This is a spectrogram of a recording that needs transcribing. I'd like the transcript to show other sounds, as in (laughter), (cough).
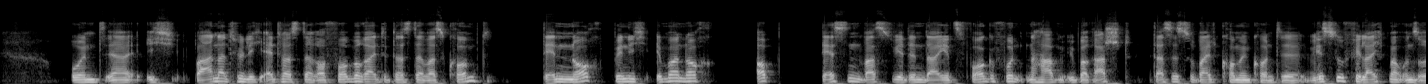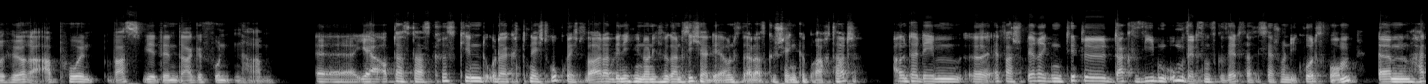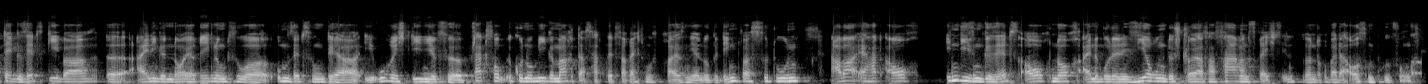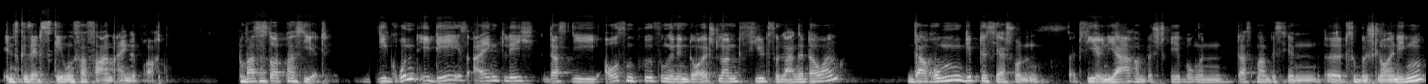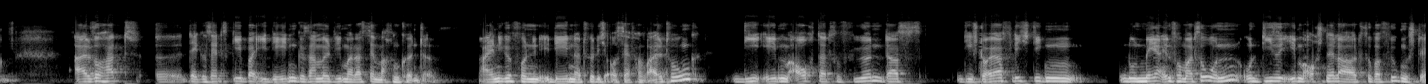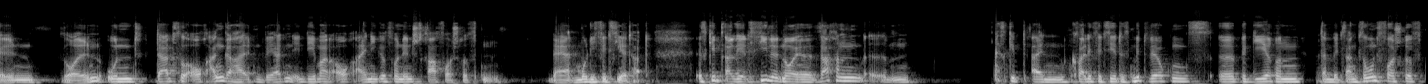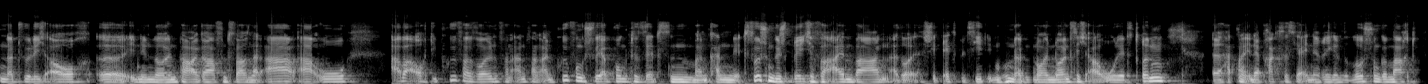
Und äh, ich war natürlich etwas darauf vorbereitet, dass da was kommt. Dennoch bin ich immer noch ob dessen, was wir denn da jetzt vorgefunden haben, überrascht, dass es soweit kommen konnte. Willst du vielleicht mal unsere Hörer abholen, was wir denn da gefunden haben? Äh, ja, ob das das Christkind oder Knecht Ruprecht war, da bin ich mir noch nicht so ganz sicher, der uns da das Geschenk gebracht hat unter dem äh, etwas sperrigen Titel DAX 7 Umsetzungsgesetz, das ist ja schon die Kurzform, ähm, hat der Gesetzgeber äh, einige neue Regelungen zur Umsetzung der EU-Richtlinie für Plattformökonomie gemacht. Das hat mit Verrechnungspreisen ja nur bedingt was zu tun. Aber er hat auch in diesem Gesetz auch noch eine Modernisierung des Steuerverfahrensrechts, insbesondere bei der Außenprüfung, ins Gesetzgebungsverfahren eingebracht. Was ist dort passiert? Die Grundidee ist eigentlich, dass die Außenprüfungen in Deutschland viel zu lange dauern Darum gibt es ja schon seit vielen Jahren Bestrebungen, das mal ein bisschen äh, zu beschleunigen. Also hat äh, der Gesetzgeber Ideen gesammelt, wie man das denn machen könnte. Einige von den Ideen natürlich aus der Verwaltung, die eben auch dazu führen, dass die Steuerpflichtigen nun mehr Informationen und diese eben auch schneller zur Verfügung stellen sollen und dazu auch angehalten werden, indem man auch einige von den Strafvorschriften naja, modifiziert hat. Es gibt also jetzt viele neue Sachen. Ähm, es gibt ein qualifiziertes Mitwirkungsbegehren, damit Sanktionsvorschriften natürlich auch äh, in dem neuen Paragraphen 200a AO. Aber auch die Prüfer sollen von Anfang an Prüfungsschwerpunkte setzen. Man kann Zwischengespräche vereinbaren. Also es steht explizit im 199 AO jetzt drin. Äh, hat man in der Praxis ja in der Regel sowieso schon gemacht.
